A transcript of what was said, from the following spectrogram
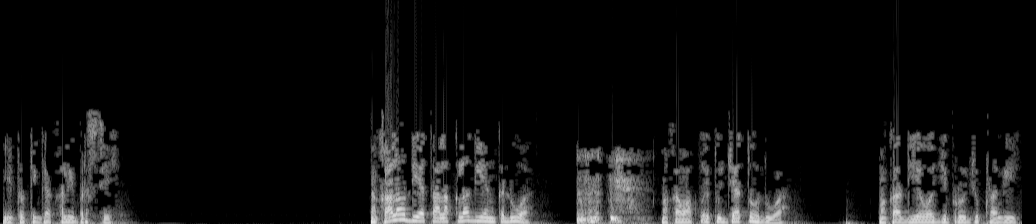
yaitu tiga kali bersih. Nah kalau dia talak lagi yang kedua, maka waktu itu jatuh dua maka dia wajib rujuk lagi.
